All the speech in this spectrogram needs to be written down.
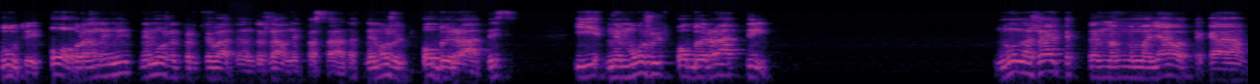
бути обраними, не можуть працювати на державних посадах, не можуть обиратись і не можуть обирати. Ну, на жаль, моя от така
